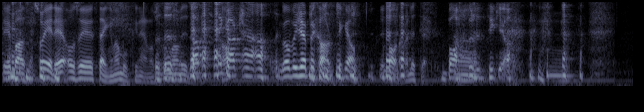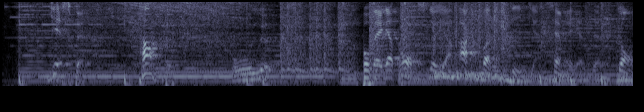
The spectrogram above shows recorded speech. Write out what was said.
Det är bara så, så är det och så stänger man boken igen och så går man vidare. Så, det är klart. Ja. Gå och köper korv tycker jag. Bara lite. Bara lite tycker jag. Mm. Jesper, Hampus och Lutz. På väg att avslöja akvaristikens hemligheter. De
